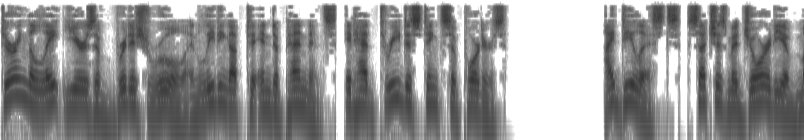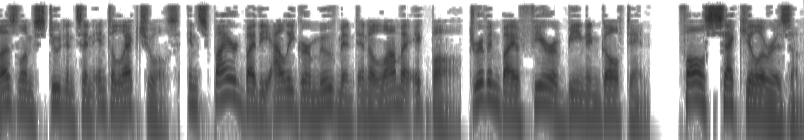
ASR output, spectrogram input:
During the late years of British rule and leading up to independence, it had three distinct supporters. Idealists, such as majority of Muslim students and intellectuals, inspired by the Aligarh movement and Allama Iqbal, driven by a fear of being engulfed in false secularism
